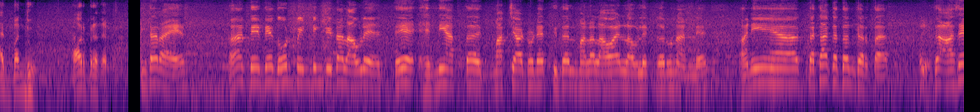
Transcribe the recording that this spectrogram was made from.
as बंधू ऑर ब्रदर सेंटर आहेत हां ते ते दोन पेंटिंग तिथं लावले. ते ह्यांनी आत्ता मागच्या आठवड्यात तिथं मला लावायला लावले करून आणले. आणि कथाकथन करतात. तर असे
